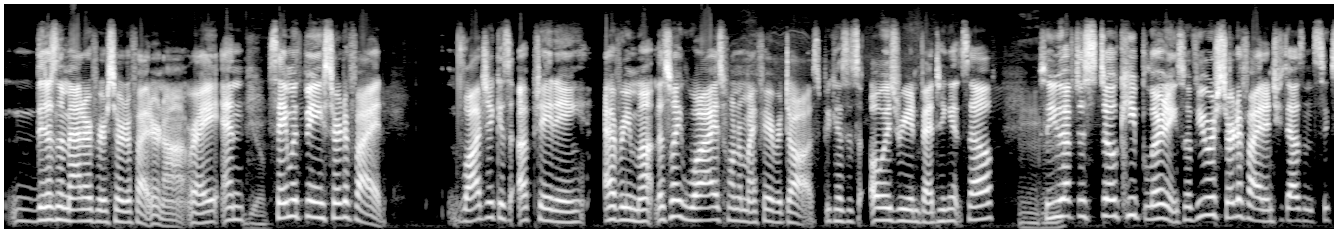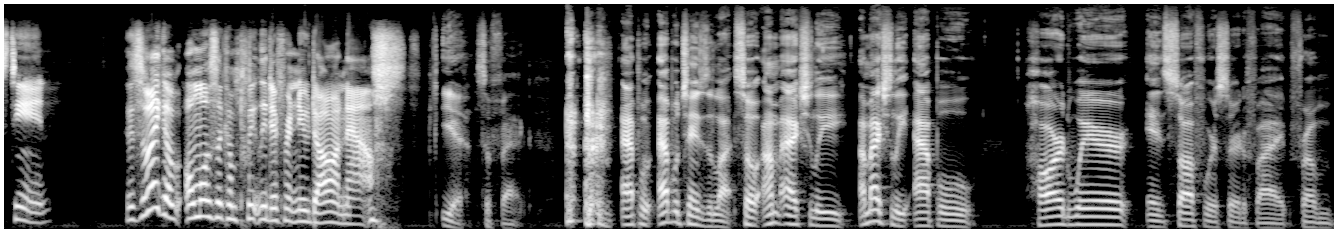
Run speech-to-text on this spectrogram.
it doesn't matter if you're certified or not, right? And Yeah. same with being certified. Logic is updating every month. That's like why it's one of my favorite DAWs because it's always reinventing itself. So mm-hmm. you have to still keep learning. So if you were certified in 2016, it's like a almost a completely different new DAW now. Yeah, it's a fact. Apple Apple changes a lot. So I'm actually I'm actually Apple hardware and software certified from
